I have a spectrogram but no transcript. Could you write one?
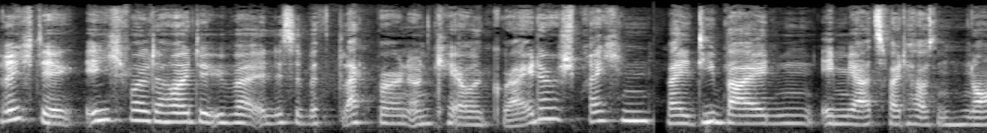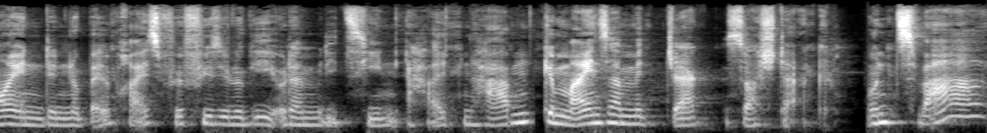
Richtig, ich wollte heute über Elizabeth Blackburn und Carol Greider sprechen, weil die beiden im Jahr 2009 den Nobelpreis für Physiologie oder Medizin erhalten haben, gemeinsam mit Jack Szostak. Und zwar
